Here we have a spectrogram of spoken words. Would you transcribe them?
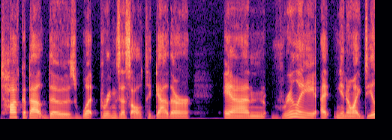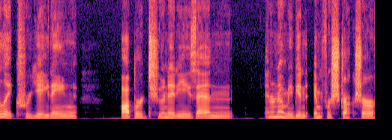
talk about those, what brings us all together, and really, you know, ideally creating opportunities and I don't know, maybe an infrastructure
